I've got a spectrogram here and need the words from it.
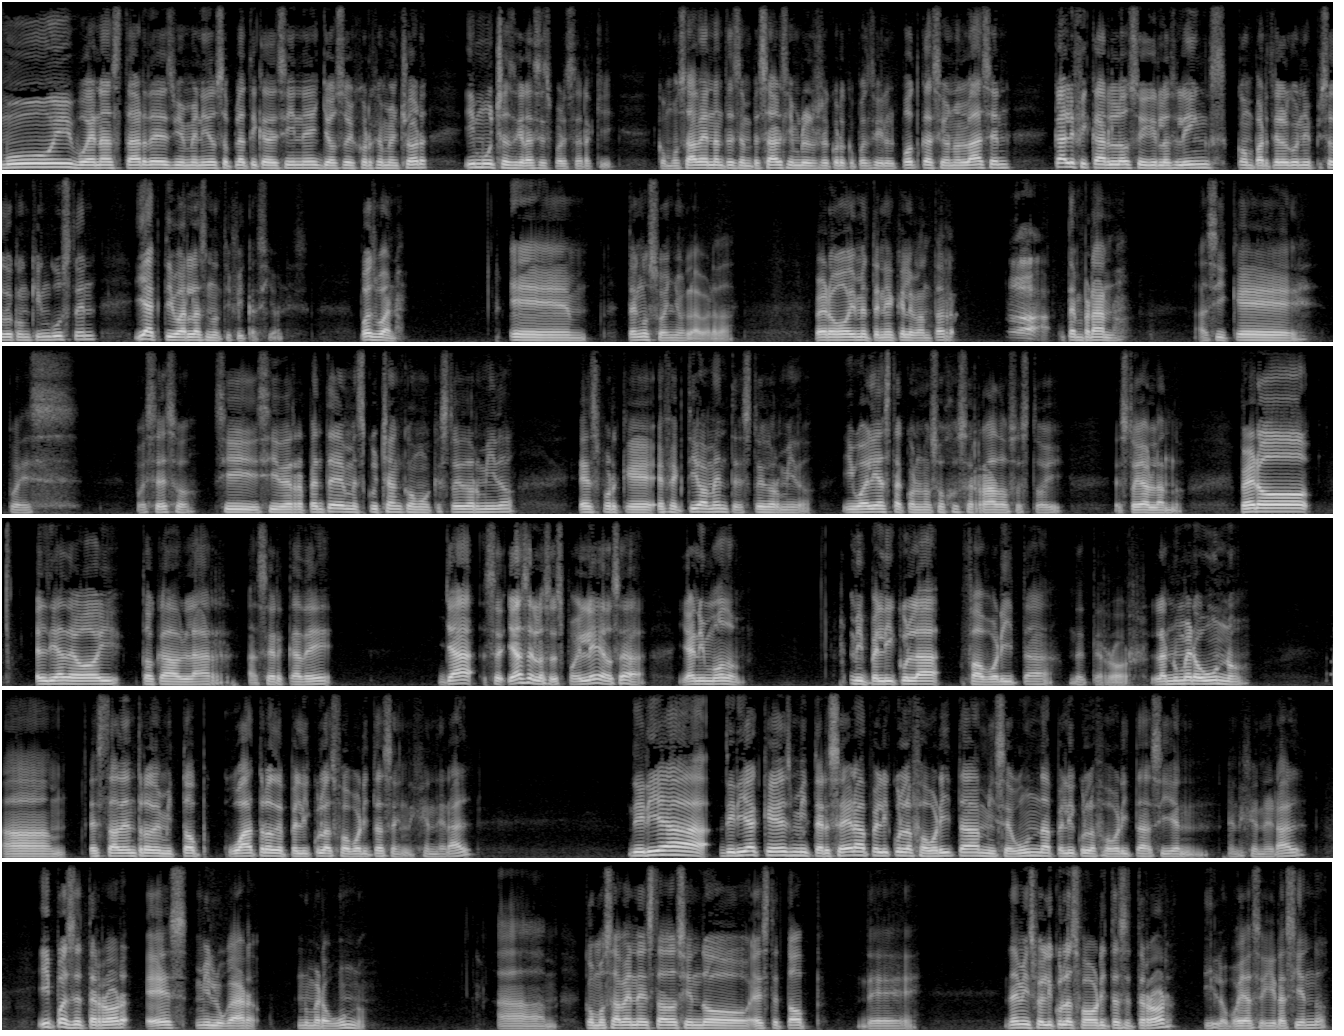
Muy buenas tardes, bienvenidos a Plática de Cine, yo soy Jorge Melchor y muchas gracias por estar aquí. Como saben, antes de empezar, siempre les recuerdo que pueden seguir el podcast si aún no lo hacen, calificarlo, seguir los links, compartir algún episodio con quien gusten y activar las notificaciones. Pues bueno, eh, tengo sueño, la verdad, pero hoy me tenía que levantar uh, temprano, así que, pues, pues eso. Si, si de repente me escuchan como que estoy dormido, es porque efectivamente estoy dormido. Igual y hasta con los ojos cerrados estoy, estoy hablando. Pero el día de hoy toca hablar acerca de... Ya se, ya se los spoileé, o sea, ya ni modo. Mi película favorita de terror. La número uno. Está dentro de mi top 4 de películas favoritas en general. Diría, diría que es mi tercera película favorita, mi segunda película favorita así en, en general. Y pues de terror es mi lugar número uno. Como saben, he estado haciendo este top de, de mis películas favoritas de terror y lo voy a seguir haciendo.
